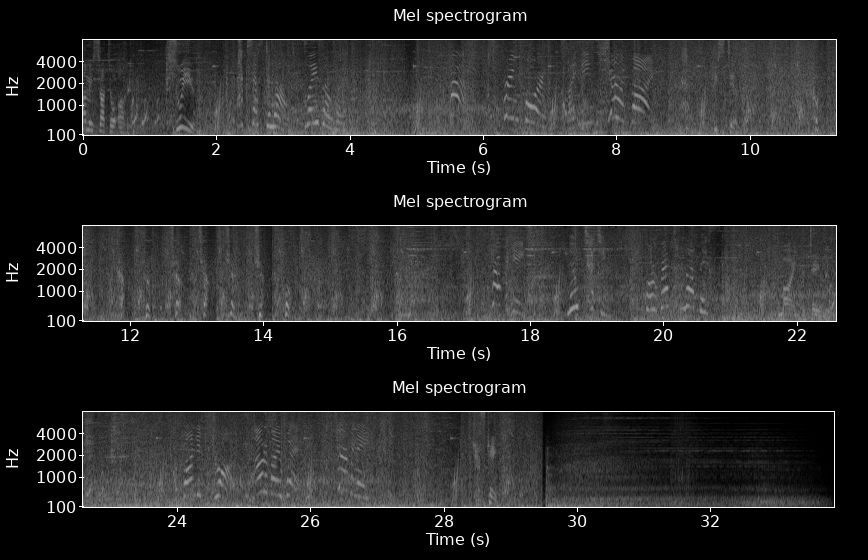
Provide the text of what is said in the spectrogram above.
Kamisato Art. Suiyu! Access denied. Blaze over. Ha! Spring forth! Lightning terrified! Be still. Propagate! No touching! For Rex Lapis! Mind the deluge. A bond is strong! Out of my way! Terminate! Cascade.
